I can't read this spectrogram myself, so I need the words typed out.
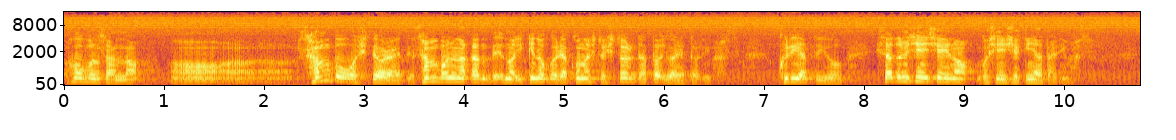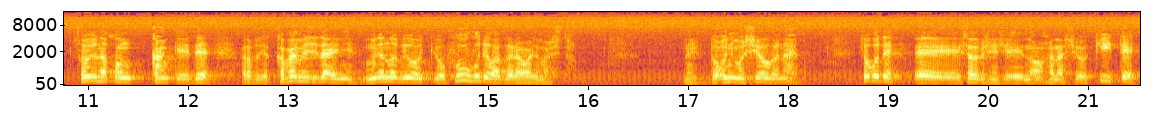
法文さんの参謀をしておられて参謀の中での生き残りはこの人一人だと言われております。栗屋という久富先生のご親戚にあたります。そういうような関係で私は壁目時代に胸の病気を夫婦で患われました。ねどうにもしようがない。そこで、えー、久富先生の話を聞いて、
